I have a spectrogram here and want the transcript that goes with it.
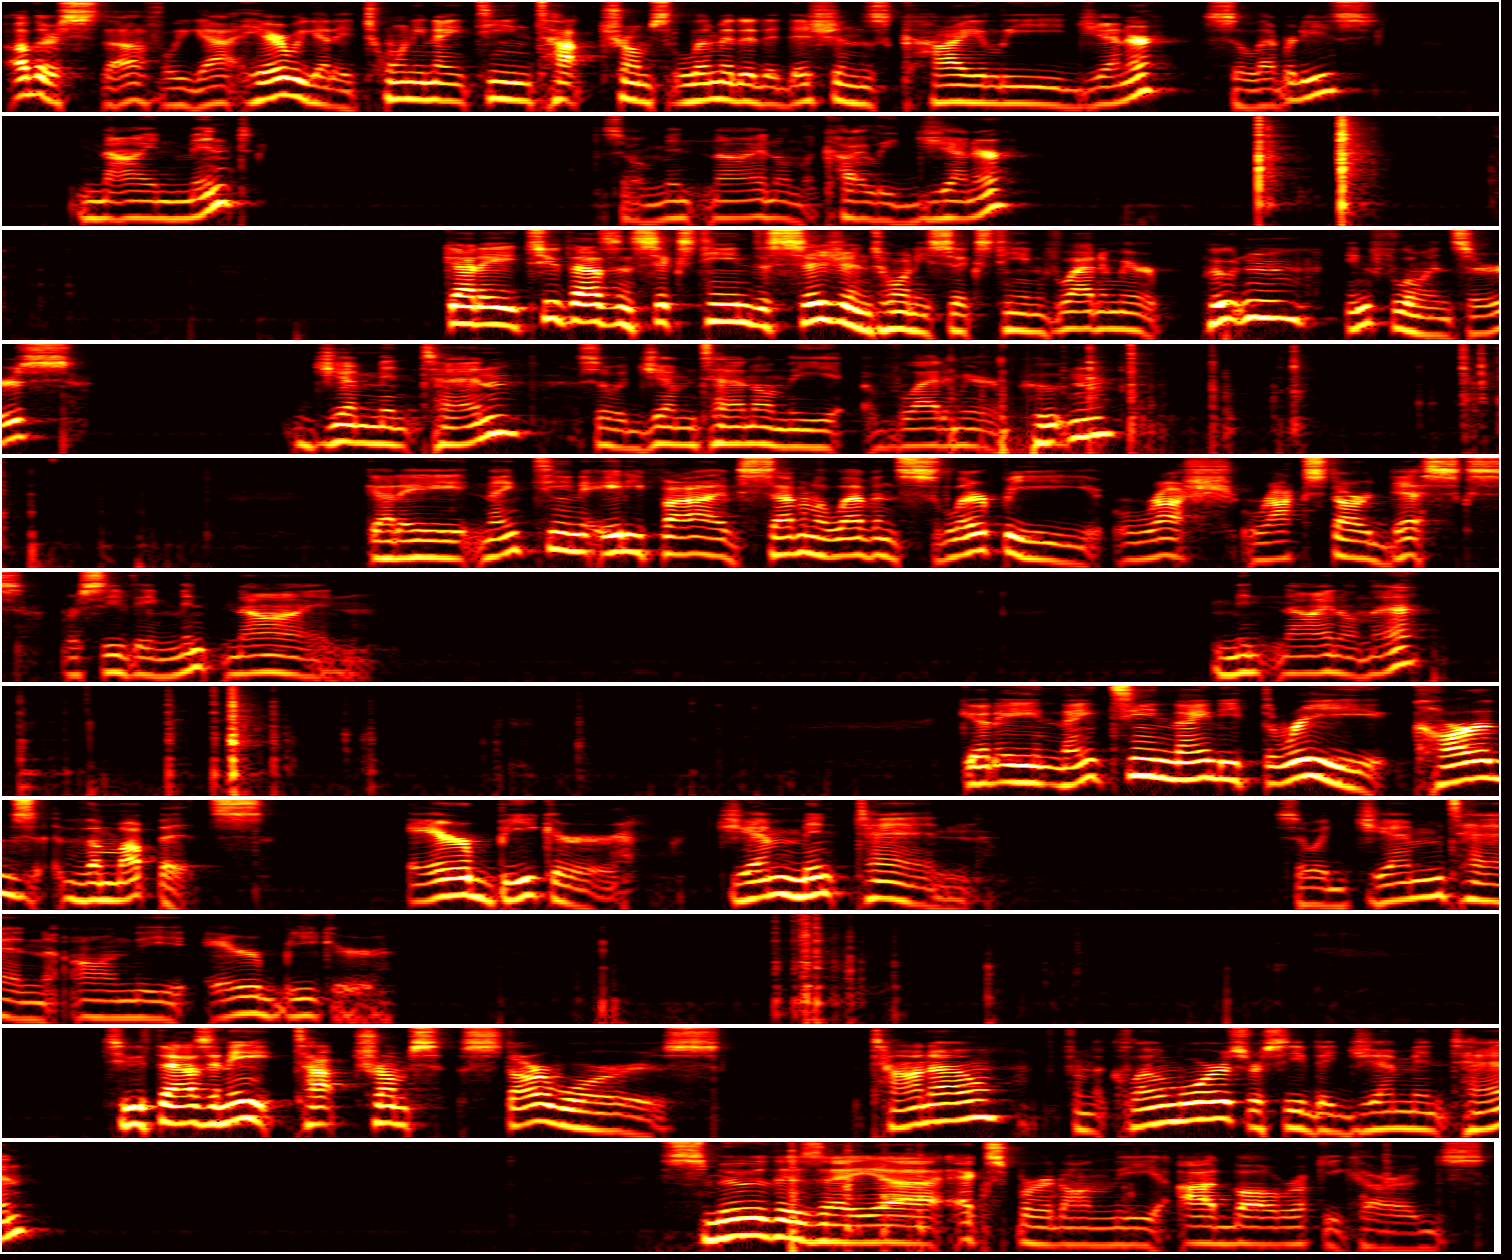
other stuff we got here, we got a 2019 Top Trumps limited editions Kylie Jenner celebrities, nine mint. So mint nine on the Kylie Jenner. Got a 2016 decision 2016 Vladimir Putin influencers gem mint 10. So a gem 10 on the Vladimir Putin. Got a 1985 7 Eleven Slurpee Rush Rockstar Discs. Received a Mint 9. Mint 9 on that. Got a 1993 Cards the Muppets Air Beaker Gem Mint 10. So a gem 10 on the air beaker. Two thousand eight Top Trumps Star Wars. Tano from the Clone Wars received a gem mint 10. Smooth is a uh, expert on the oddball rookie cards.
